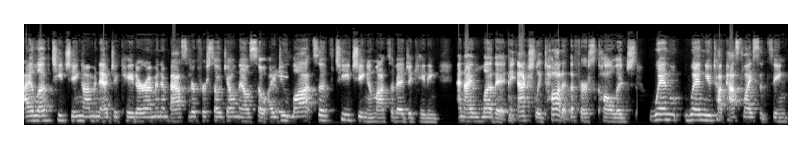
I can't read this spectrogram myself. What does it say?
I love teaching. I'm an educator, I'm an ambassador for Sojel Nails. So I do lots of teaching and lots of educating, and I love it. I actually taught at the first college when when Utah passed licensing.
